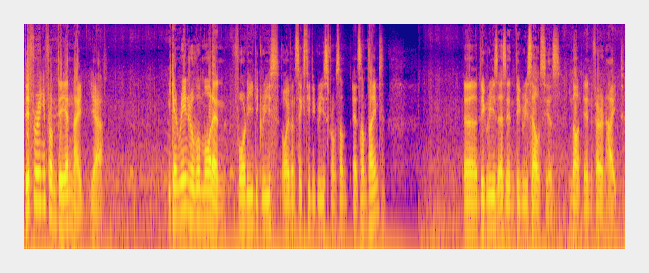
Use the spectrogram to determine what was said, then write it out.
differing from day and night, yeah. It can range over more than 40 degrees or even 60 degrees from some at some times. Uh, degrees as in degrees Celsius, not in Fahrenheit.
